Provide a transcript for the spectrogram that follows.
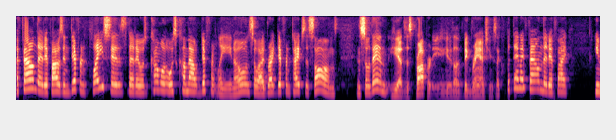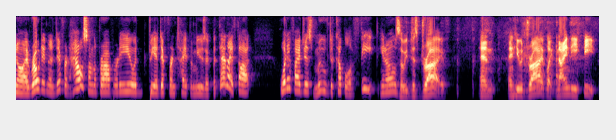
I found that if I was in different places, that it was come always come out differently, you know. And so I'd write different types of songs. And so then he had this property, he had a big ranch. And he's like, but then I found that if I you know, I wrote it in a different house on the property, it would be a different type of music. But then I thought, what if I just moved a couple of feet, you know? So he'd just drive and and he would drive like 90 feet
